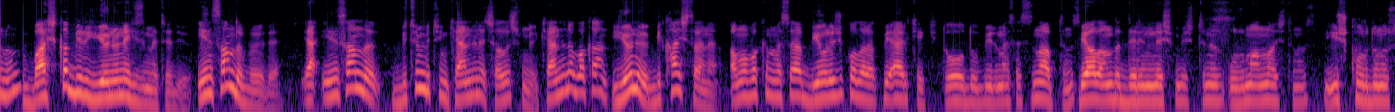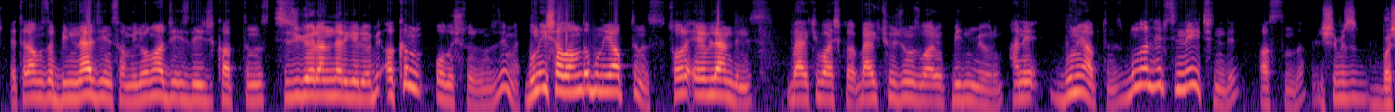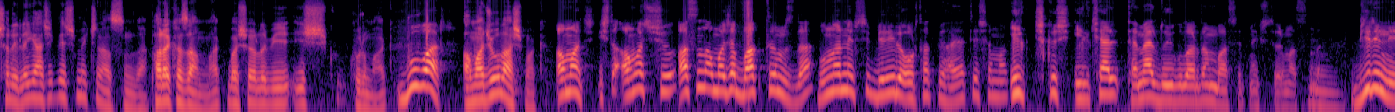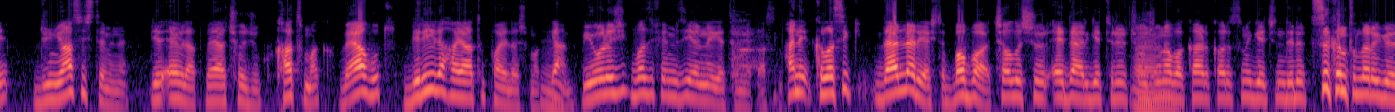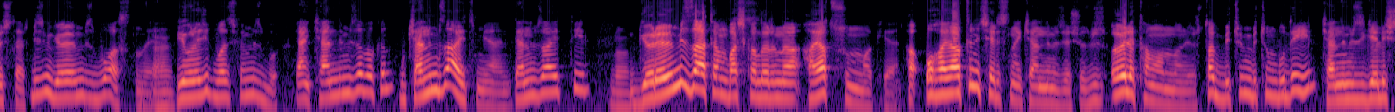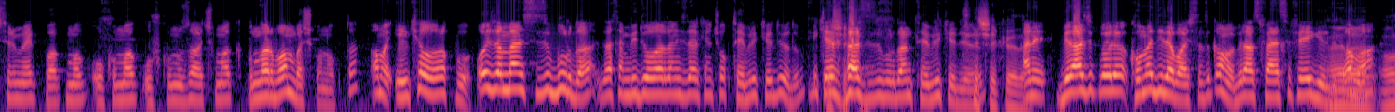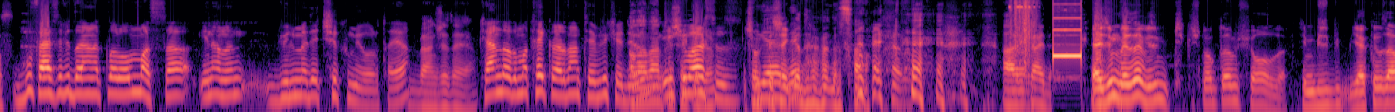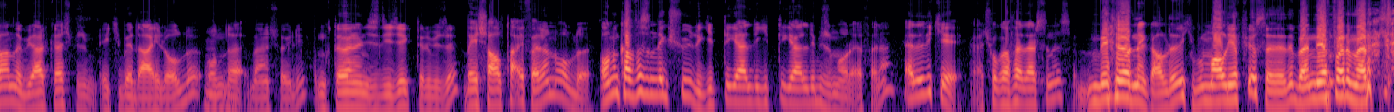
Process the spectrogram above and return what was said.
varoluşunun başka bir yönüne hizmet ediyor. İnsan da böyle. Ya insan da bütün bütün kendine çalışmıyor. Kendine bakan yönü birkaç tane. Ama bakın mesela biyolojik olarak bir erkek doğdu bir mesela siz ne yaptınız? Bir alanda derinleşmiştiniz, uzmanlaştınız, bir iş kurdunuz. Etrafınızda binlerce insan, milyonlarca izleyici kattınız. Sizi görenler geliyor. Bir akım oluşturdunuz değil mi? Bunu iş alanında bunu yaptınız. Sonra evlendiniz. Belki başka, belki çocuğunuz var yok bilmiyorum. Hani bunu yaptınız. Bunların hepsi ne içindi aslında? İşimizi başarıyla gerçekleştirmek için aslında. Para kazanmak, başarılı bir iş kurmak, Bu var. amaca ulaşmak. Amaç işte amaç şu. Aslında amaca baktığımızda bunların hepsi biriyle ortak bir hayat yaşamak. İlk çıkış ilkel temel duygulardan bahsetmek istiyorum aslında. Birini dünya sistemine bir evlat veya çocuk katmak veyahut biriyle hayatı paylaşmak. Yani biyolojik vazifemizi yerine getirmek aslında. Hani klasik derler ya işte baba çalışır, eder, getirir, çocuğuna Evet. bakar, karısını geçindirir, sıkıntıları göster. Bizim görevimiz bu aslında yani. Evet. Biyolojik vazifemiz bu. Yani kendimize bakın. Bu kendimize ait mi yani? Kendimize ait değil. Doğru. Görevimiz zaten başkalarına hayat sunmak yani. Ha, o hayatın içerisinde kendimiz yaşıyoruz. Biz öyle tamamlanıyoruz. Tabii bütün bütün bu değil. Kendimizi geliştirmek, bakmak, okumak, ufkumuzu açmak. Bunlar bambaşka nokta. Ama ilkel olarak bu. O yüzden ben sizi burada zaten videolardan izlerken çok tebrik ediyordum. Bir kere Teşekkür- daha sizi buradan tebrik ediyorum. Teşekkür ederim. Hani birazcık böyle komediyle başladık ama biraz felsefeye girdik Evet, ama olsun. bu felsefi dayanaklar olmazsa inanın gülme de çıkmıyor ortaya. Bence de ya. Kendi adıma tekrardan tebrik ediyorum. Allah ben İyi ki teşekkür varsınız. ederim. Çok teşekkür ederim. Ben de sağ ol. Harikaydı. Ya şimdi mesela bizim çıkış noktamız şu oldu. Şimdi biz bir- yakın zamanda bir arkadaş bizim ekibe dahil oldu. Onu da ben söyleyeyim. Muhtemelen izleyecektir bizi. 5-6 ay falan oldu. Onun kafasındaki şuydu. Gitti geldi gitti geldi bizim oraya falan. Ya dedi ki ya çok affedersiniz. Beni örnek al dedi ki bu mal yapıyorsa dedi ben de yaparım herhalde.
